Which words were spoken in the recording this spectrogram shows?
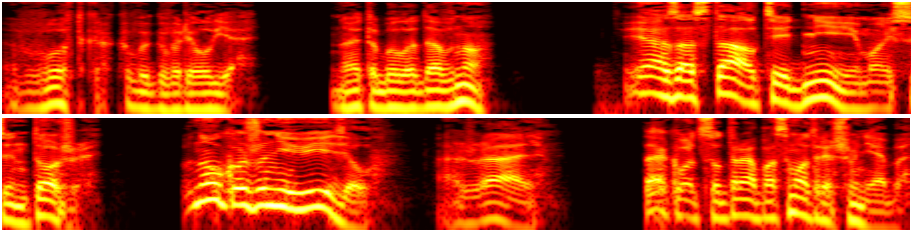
«Вот как», — выговорил я. «Но это было давно». «Я застал те дни, и мой сын тоже. Внук уже не видел, а жаль. Так вот с утра посмотришь в небо,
